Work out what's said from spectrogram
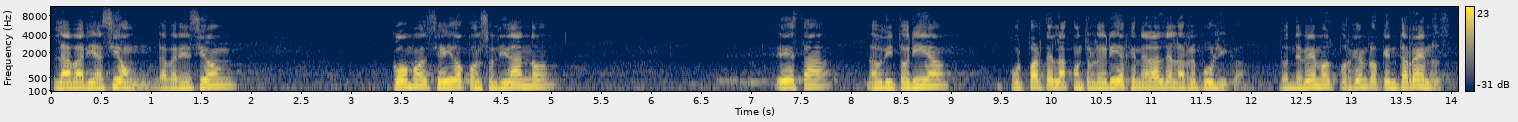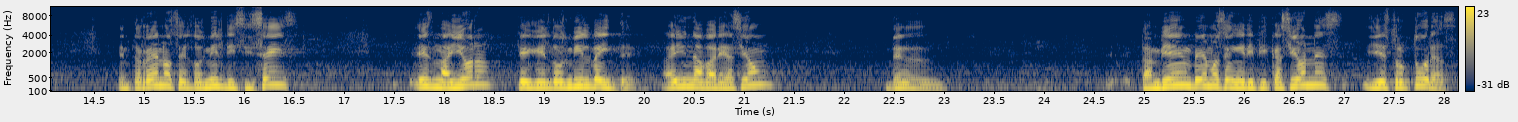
la variación, la variación, cómo se ha ido consolidando esta auditoría por parte de la Contraloría General de la República, donde vemos, por ejemplo, que en terrenos, en terrenos el 2016 es mayor que en el 2020. Hay una variación del... También vemos en edificaciones y estructuras,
